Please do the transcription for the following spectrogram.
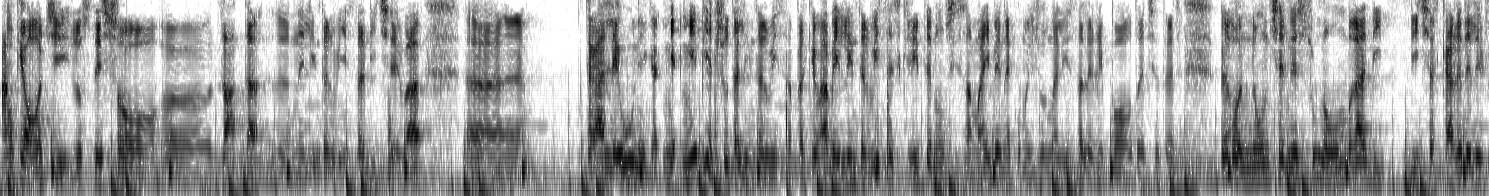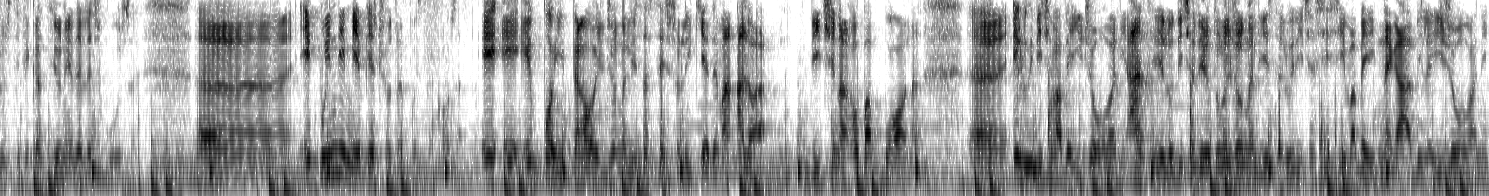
anche oggi lo stesso uh, Zatta nell'intervista diceva tra le uniche. Mi, mi, è piaciuta l'intervista perché, vabbè, le interviste scritte non si sa mai bene come il giornalista le riporta, eccetera, eccetera. Però non c'è nessun'ombra di, di cercare delle giustificazioni e delle scuse. Uh, e quindi mi è piaciuta questa cosa. E, e, e, poi, però, il giornalista stesso gli chiede: Ma allora dici una roba buona? Uh, e lui dice: Vabbè, i giovani, anzi, glielo dice addirittura il giornalista. Lui dice: Sì, sì, vabbè, innegabile, i giovani.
